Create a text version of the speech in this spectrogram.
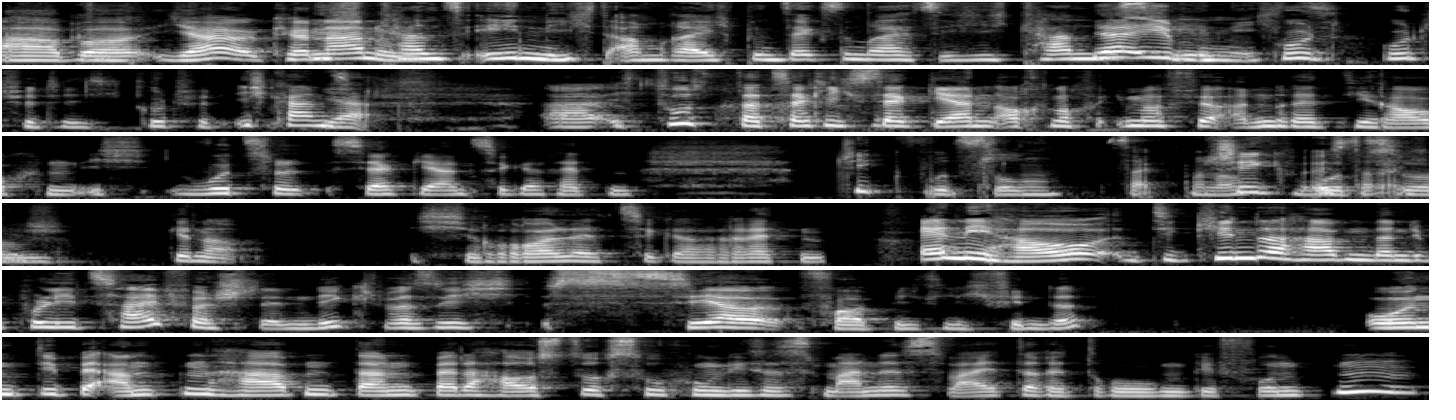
Aber ja, keine ich Ahnung. kann's eh nicht, Amra. Ich bin 36. Ich kann ja das eben, eh nicht. gut, gut für dich, gut für dich. Ich kann's. Ja. Äh, ich tue es tatsächlich sehr gern, auch noch immer für andere, die rauchen. Ich wurzel sehr gern Zigaretten. Chickwurzeln, sagt man Chickwurzeln. Österreichisch. Genau. Ich rolle Zigaretten. Anyhow, die Kinder haben dann die Polizei verständigt, was ich sehr vorbildlich finde. Und die Beamten haben dann bei der Hausdurchsuchung dieses Mannes weitere Drogen gefunden.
